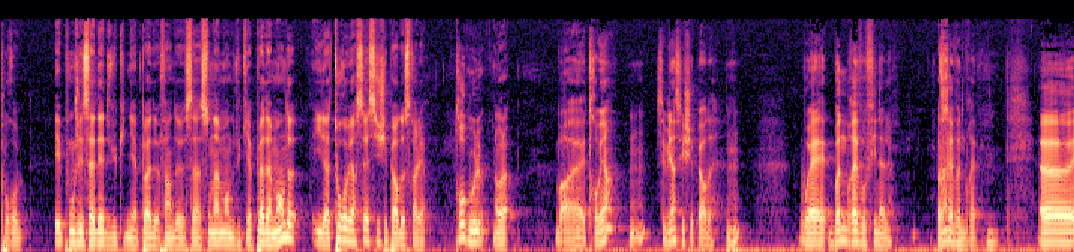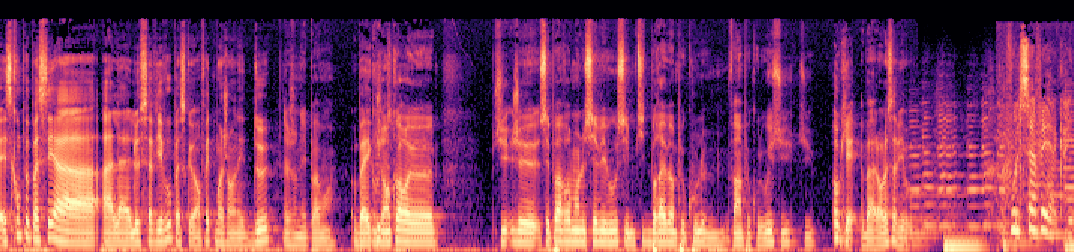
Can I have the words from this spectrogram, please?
pour éponger sa dette, vu qu'il n'y a pas de, enfin de sa son amende, vu qu'il n'y a pas d'amende, il a tout reversé à Sea Shepherd d'Australia. Trop cool. Voilà. Bah trop bien. Mhm. C'est bien si Shepard. Mhm. Ouais, bonne brève au final. Pas Très mal. bonne brève. Mhm. Euh, Est-ce qu'on peut passer à, à la- le saviez-vous? Parce que en fait, moi j'en ai deux. J'en ai pas moi. Bah écoute, J'ai encore. euh, c'est pas vraiment le saviez-vous, c'est une petite brève un peu cool. Enfin, un peu cool, oui, si. si. ok, bah alors le saviez-vous Vous le savez, Hagrid.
